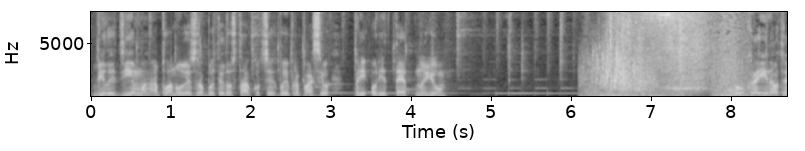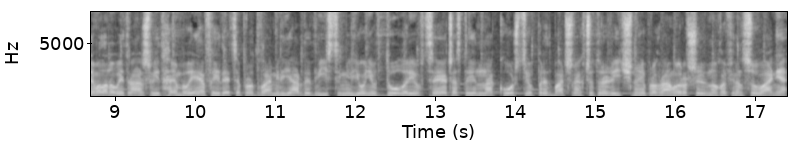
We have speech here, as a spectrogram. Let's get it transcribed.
Білий дім планує зробити доставку цих боєприпасів пріоритетною. Україна отримала новий транш від МВФ. Йдеться про 2 мільярди 200 мільйонів доларів. Це частина коштів, передбачених чотирирічною програмою розширеного фінансування.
